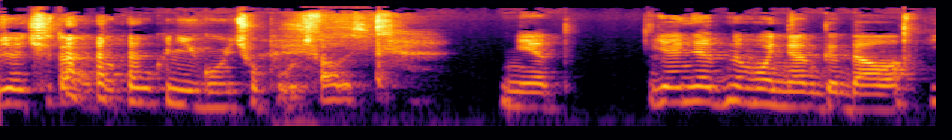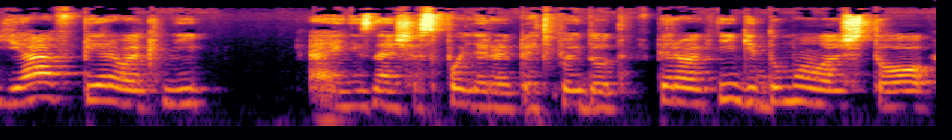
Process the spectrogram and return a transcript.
Я читаю такую книгу, и что получалось? Нет. Я ни одного не отгадала. Я в первой книге... Я не знаю, сейчас спойлеры опять пойдут. В первой книге думала, что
